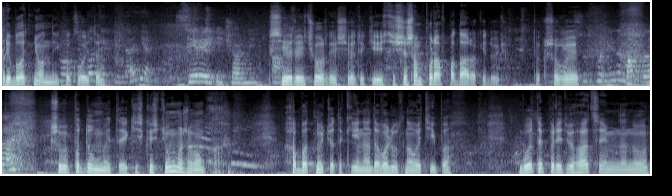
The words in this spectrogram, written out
приблотненный какой-то. Сірий і чорний. Сірий і чорний ще такі є. І ще шампура в подарок ідуть. Так що ви, нема подарунок. якщо ви подумаєте, якийсь костюм може вам х- хабатнуть отакий надо, валютного типа. Будете передвигатися іменно, ну,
